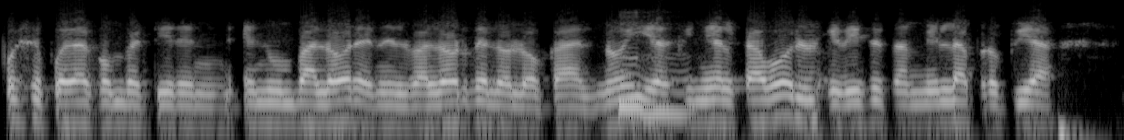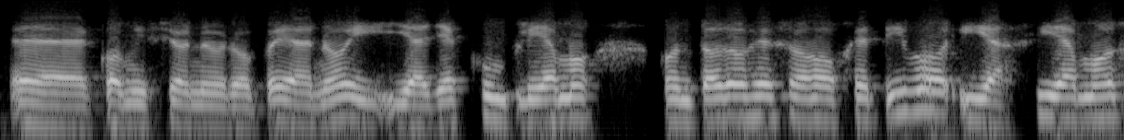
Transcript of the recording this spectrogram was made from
pues se pueda convertir en, un valor, en el valor de lo local, ¿no? Y al fin y al cabo lo que dice también la propia eh, Comisión Europea, ¿no? Y, ayer cumplíamos con todos esos objetivos y hacíamos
